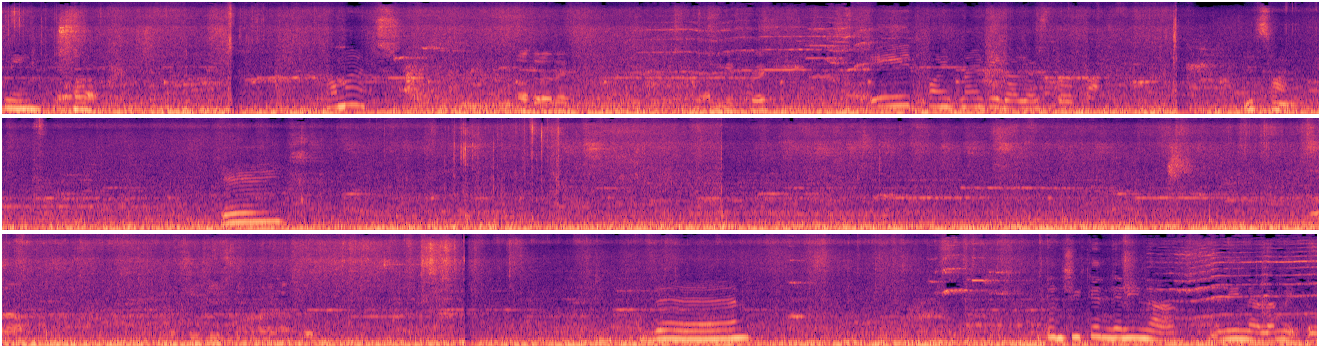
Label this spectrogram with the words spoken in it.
Pila man sad ni? Ah. How much? Ano tara rin? Mga meat pre? $8.90 per pack. This one. Okay. Wala. Sige, sa mga hotdog. Then, itong chicken ganina. dito.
